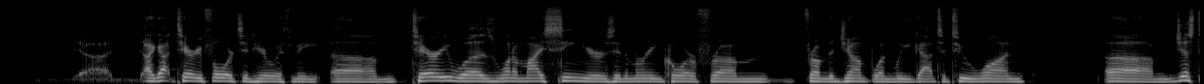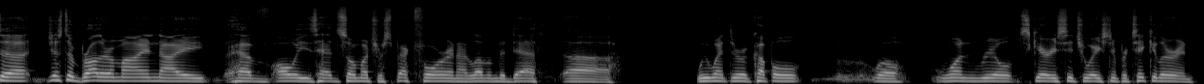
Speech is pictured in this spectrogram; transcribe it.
uh, I got Terry Fullerton here with me. Um, Terry was one of my seniors in the Marine Corps from from the jump when we got to two one. Um, just a just a brother of mine. I have always had so much respect for, and I love him to death. Uh, we went through a couple, well, one real scary situation in particular, and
